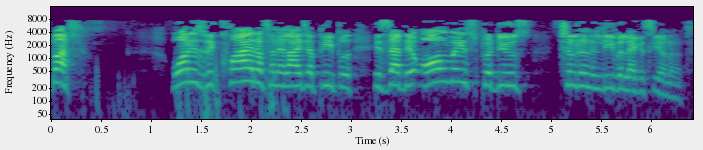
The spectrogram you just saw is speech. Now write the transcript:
But what is required of an Elijah people is that they always produce children and leave a legacy on earth.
